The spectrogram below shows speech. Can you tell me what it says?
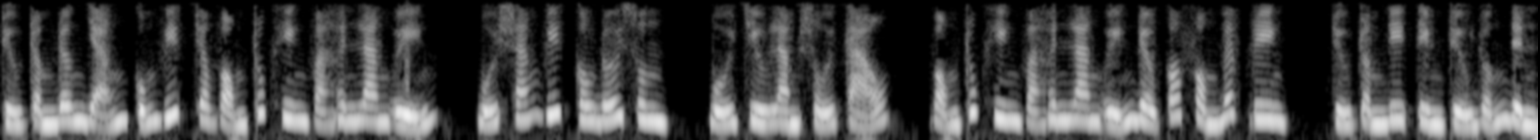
Triệu Trầm đơn giản cũng viết cho Vọng Trúc Hiên và Hình Lan Uyển, buổi sáng viết câu đối xuân, buổi chiều làm sủi cảo, Vọng Trúc Hiên và Hình Lan Uyển đều có phòng bếp riêng, Triệu Trầm đi tìm Triệu Duẩn Đình,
